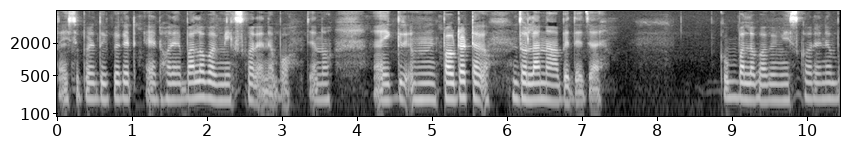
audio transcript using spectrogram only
তাই স্যুপের দুই প্যাকেট অ্যাড করে ভালোভাবে মিক্স করে নেব, যেন এই পাউডারটা দোলা না বেঁধে যায়। খুব ভালোভাবে মিক্স করে নেব।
